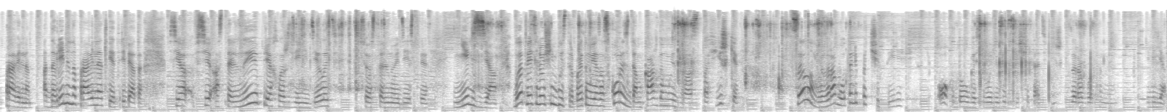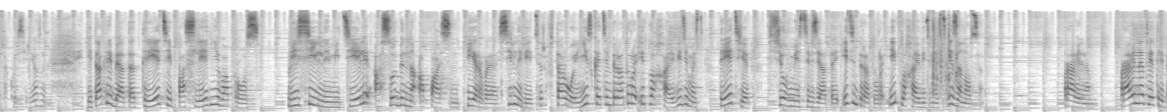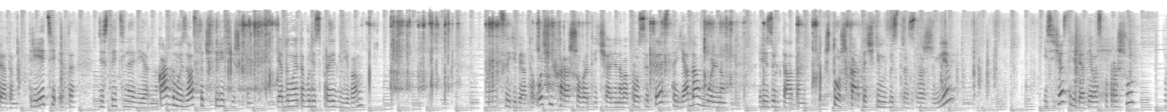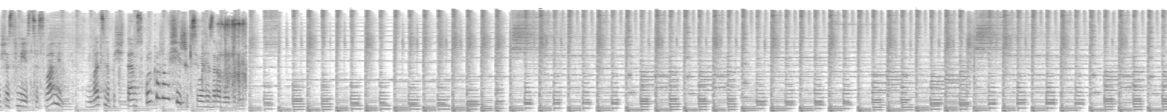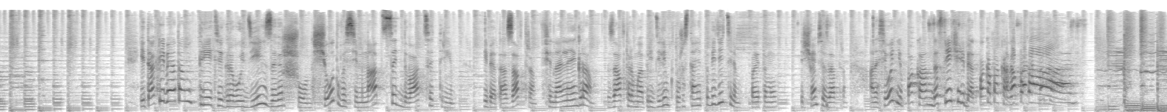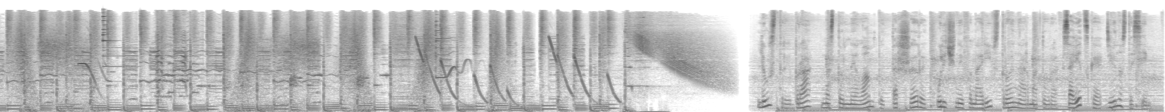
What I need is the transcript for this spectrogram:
Правильно. Одновременно правильный ответ, ребята. Все, все остальные при охлаждении делать все остальное действие нельзя. Вы ответили очень быстро, поэтому я за скорость дам каждому из вас по фишке. А в целом вы заработали по 4 фишки. Ох, долго сегодня будете считать фишки заработанные. Или я такой серьезный. Итак, ребята, третий, последний вопрос. При сильной метели особенно опасен первое – сильный ветер, второе – низкая температура и плохая видимость, третье – все вместе взятое – и температура, и плохая видимость, и заносы. Правильно. Правильный ответ, ребята. Третий – это действительно верно. Каждому из вас по 4 фишки. Я думаю, это будет справедливо. Молодцы, ребята. Очень хорошо вы отвечали на вопросы теста. Я довольна результатом. Что ж, карточки мы быстро сложили. И сейчас, ребят, я вас попрошу, мы сейчас вместе с вами внимательно посчитаем, сколько же вы фишек сегодня заработали. Итак, ребята, третий игровой день завершен. Счет 18-23. Ребята, а завтра финальная игра. Завтра мы определим, кто же станет победителем. Поэтому встречаемся завтра. А на сегодня пока. До встречи, ребят. Пока-пока. Пока-пока. Люстры, бра, настольные лампы, торшеры, уличные фонари, встроенная арматура. Советская, 97.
